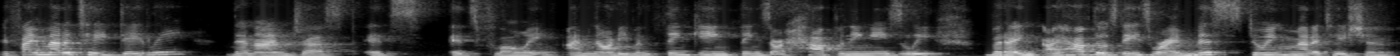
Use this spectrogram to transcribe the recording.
If I meditate daily, then I'm just it's it's flowing. I'm not even thinking, things are happening easily. But I, I have those days where I miss doing meditation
